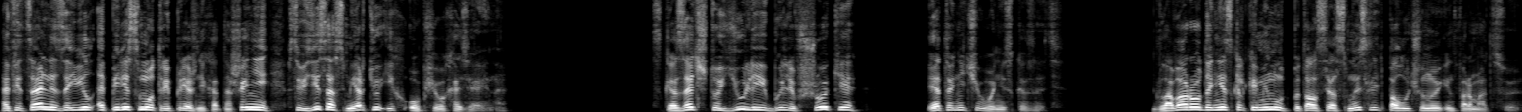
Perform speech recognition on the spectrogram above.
официально заявил о пересмотре прежних отношений в связи со смертью их общего хозяина. Сказать, что Юлии были в шоке, это ничего не сказать. Глава рода несколько минут пытался осмыслить полученную информацию.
